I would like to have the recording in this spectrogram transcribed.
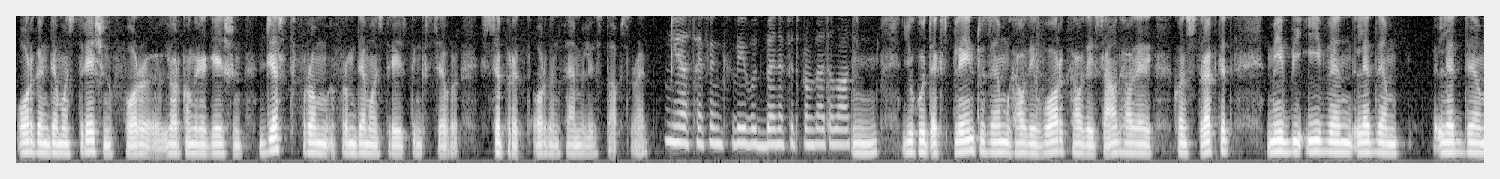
organ demonstration for your congregation just from from demonstrating several separate organ family stops, right? Yes, I think we would benefit from that a lot. Mhm. You could explain to them how they work, how they sound, how they constructed. Maybe even let them let them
